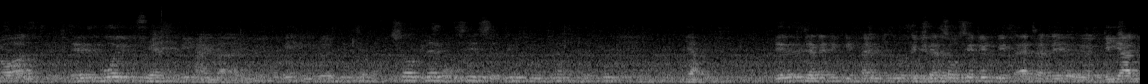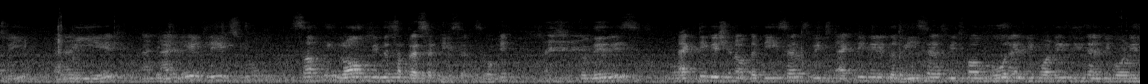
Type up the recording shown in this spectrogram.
Because there is more information behind the eye. Okay? So disease is usually genetic food. Yeah. There is a genetic defect which is associated with actually uh, DR3 and B8 and it leads to something wrong with the suppressor T cells. Okay. So there is activation of the T cells which activate the B cells which form more antibodies. These antibodies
